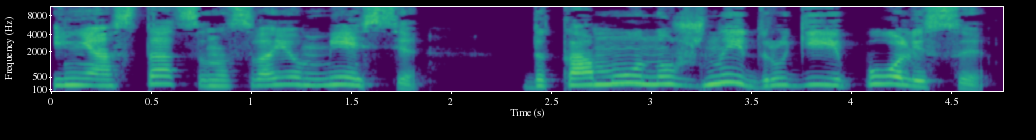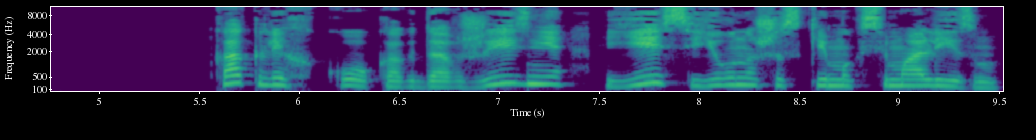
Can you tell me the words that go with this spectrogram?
и не остаться на своем месте. Да кому нужны другие полисы? Как легко, когда в жизни есть юношеский максимализм,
